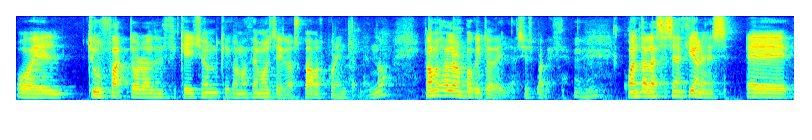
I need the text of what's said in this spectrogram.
o el Two-Factor Authentication que conocemos de los pagos por Internet. ¿no? Vamos a hablar un poquito de ellas, si os parece. Cuanto a las exenciones, eh,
